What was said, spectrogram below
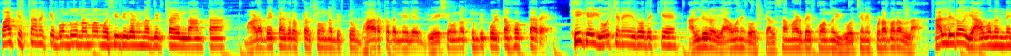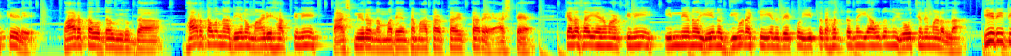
ಪಾಕಿಸ್ತಾನಕ್ಕೆ ಬಂದು ನಮ್ಮ ಮಸೀದಿಗಳನ್ನ ಬಿಡ್ತಾ ಇಲ್ಲ ಅಂತ ಮಾಡಬೇಕಾಗಿರೋ ಕೆಲಸವನ್ನ ಬಿಟ್ಟು ಭಾರತದ ಮೇಲೆ ದ್ವೇಷವನ್ನ ತುಂಬಿಕೊಳ್ತಾ ಹೋಗ್ತಾರೆ. ಹೀಗೆ ಯೋಚನೆ ಇರೋದಕ್ಕೆ ಅಲ್ಲಿರೋ ಯಾವನಿಗೂ ಕೆಲಸ ಮಾಡಬೇಕು ಅನ್ನೋ ಯೋಚನೆ ಕೂಡ ಬರಲ್ಲ. ಅಲ್ಲಿರೋ ಯಾವನನ್ನೇ ಕೇಳಿ, ಭಾರತದ ವಿರುದ್ಧ, ಭಾರತವನ್ನು ಅದೇನೋ ಮಾಡಿ ಹಾಕ್ತೀನಿ, ಕಾಶ್ಮೀರ ನಮ್ಮದೇ ಅಂತ ಮಾತಾಡ್ತಾ ಇರ್ತಾರೆ ಅಷ್ಟೇ. ಕೆಲಸ ಏನು ಮಾಡ್ತೀನಿ, ಇನ್ನೇನೋ ಏನೋ ಜೀವನಕ್ಕೆ ಏನು ಬೇಕು ಈ ತರಹದ್ದನ್ನು ಯಾವುದನ್ನು ಯೋಚನೆ ಮಾಡಲ್ಲ. ಈ ರೀತಿ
